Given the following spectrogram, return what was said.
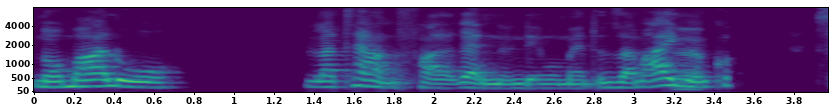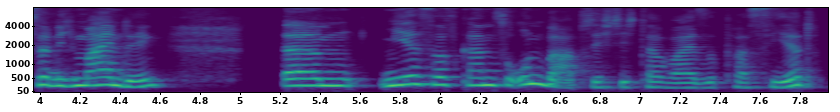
Normalo Laternenfall rennen in dem Moment, in seinem eigenen ja. Kopf. Ist ja nicht mein Ding. Ähm, mir ist das Ganze unbeabsichtigterweise passiert.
